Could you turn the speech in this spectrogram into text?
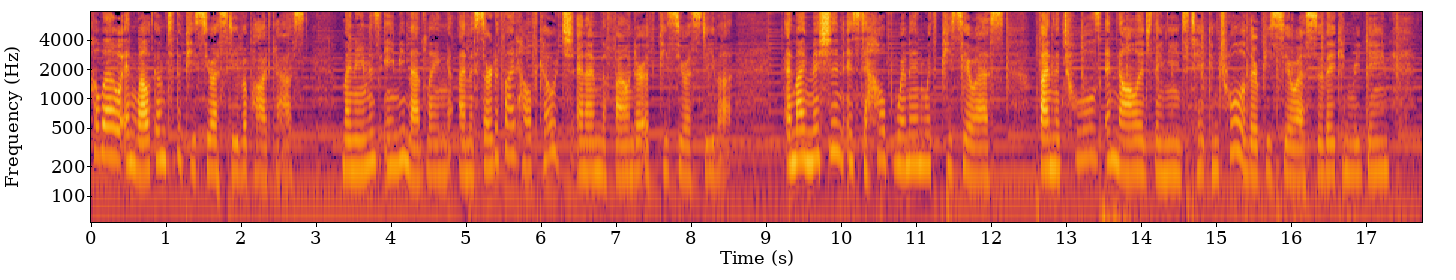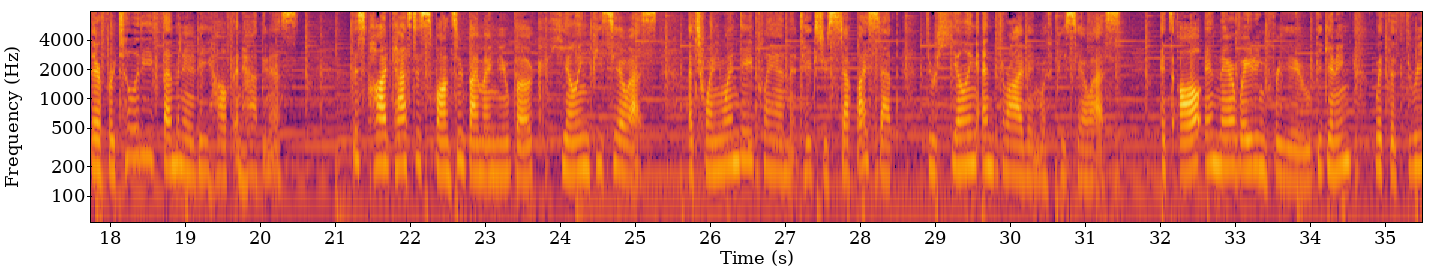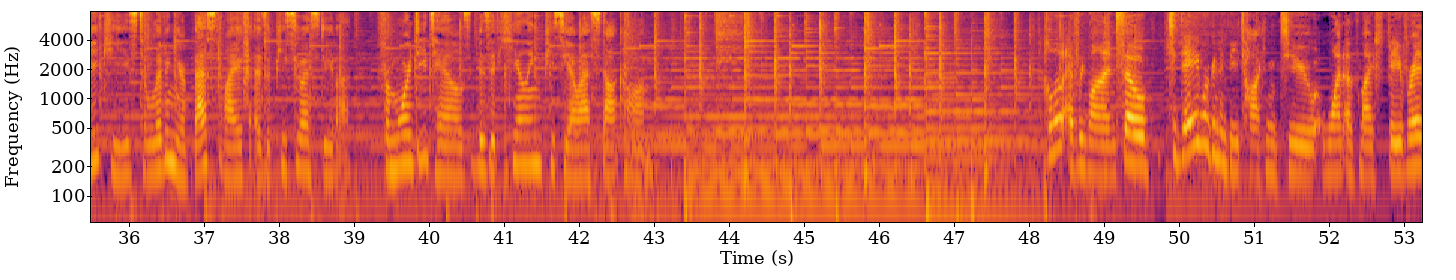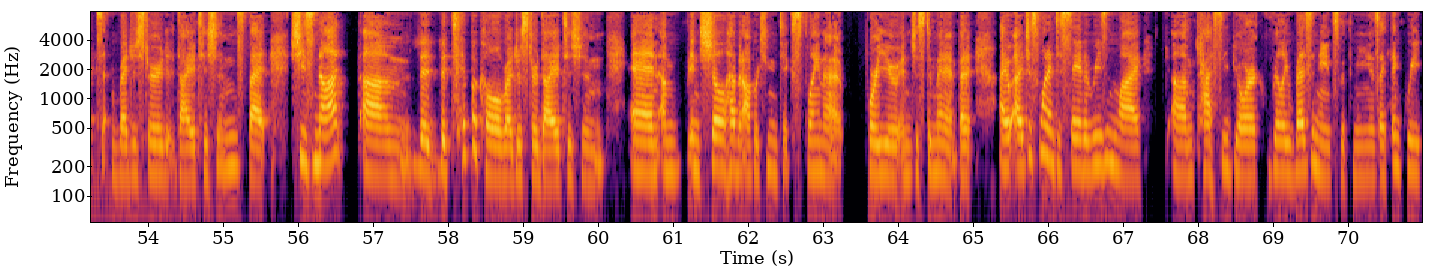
Hello, and welcome to the PCOS Diva podcast. My name is Amy Medling. I'm a certified health coach, and I'm the founder of PCOS Diva. And my mission is to help women with PCOS find the tools and knowledge they need to take control of their PCOS so they can regain their fertility, femininity, health, and happiness. This podcast is sponsored by my new book, Healing PCOS, a 21 day plan that takes you step by step through healing and thriving with PCOS. It's all in there waiting for you, beginning with the three keys to living your best life as a PCOS diva. For more details, visit healingpcos.com. Hello, everyone. So, today we're going to be talking to one of my favorite registered dietitians, but she's not um, the the typical registered dietitian, and um, and she'll have an opportunity to explain that for you in just a minute. But I, I just wanted to say the reason why um, Cassie Bjork really resonates with me is I think we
